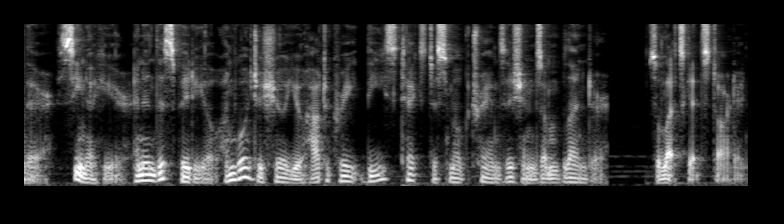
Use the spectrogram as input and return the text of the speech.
there, Sina here, and in this video I'm going to show you how to create these text-to-smoke transitions in Blender. So let's get started.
